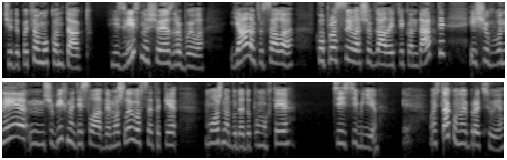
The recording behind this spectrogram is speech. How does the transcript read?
чи по цьому контакту. І звісно, що я зробила. Я написала, попросила, щоб дали ті контакти, і щоб вони щоб їх надіслати. Можливо, все-таки можна буде допомогти цій сім'ї. Ось так воно і працює.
